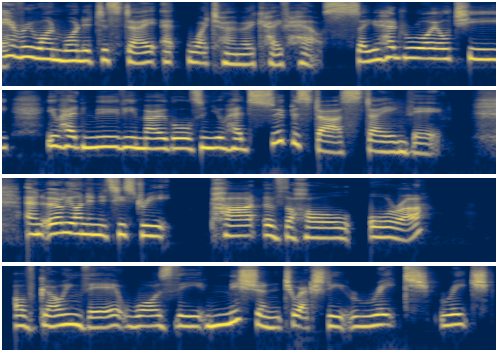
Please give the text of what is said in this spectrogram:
everyone wanted to stay at Waitomo Cave House. So you had royalty, you had movie moguls, and you had superstars staying there. And early on in its history, part of the whole aura of going there was the mission to actually reach reach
